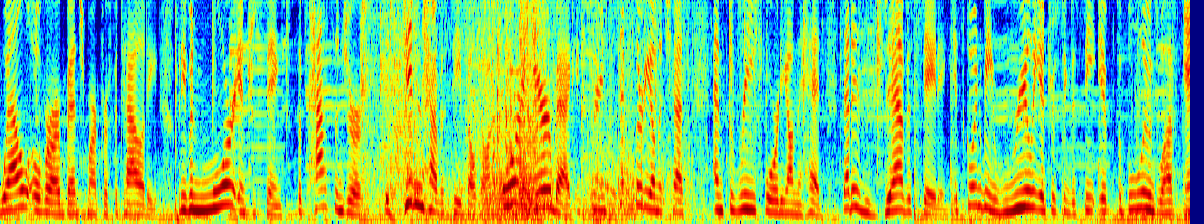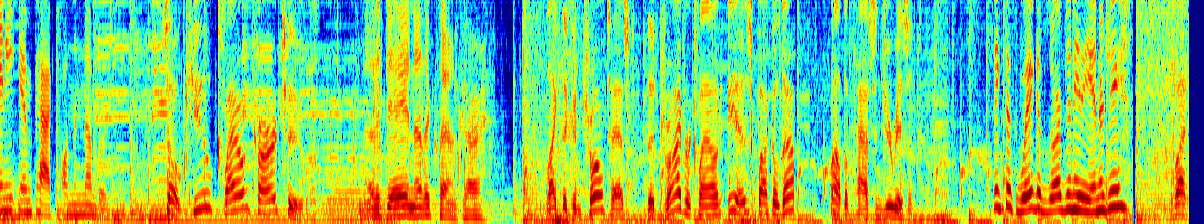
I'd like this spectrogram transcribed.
well over our benchmark for fatality. But even more interesting, the passenger that didn't have a seatbelt on or an airbag experienced 630 on the chest and 340 on the head. That is devastating. It's going to be really interesting to see if the balloons will have any impact on the numbers. So cue Clown Car 2. Another day, another clown car. Like the control test, the driver clown is buckled up while the passenger isn't. Think this wig absorbed any of the energy? But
